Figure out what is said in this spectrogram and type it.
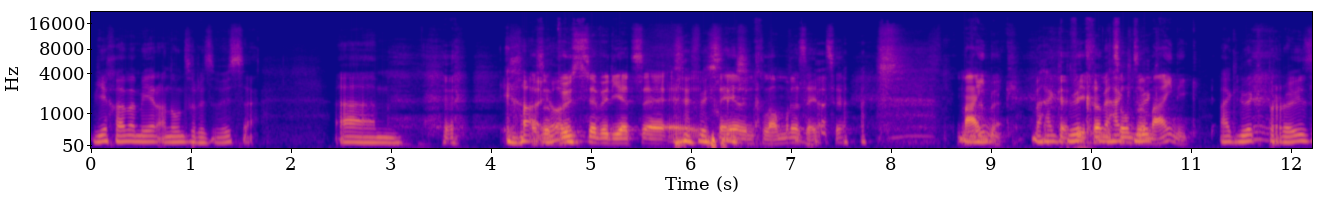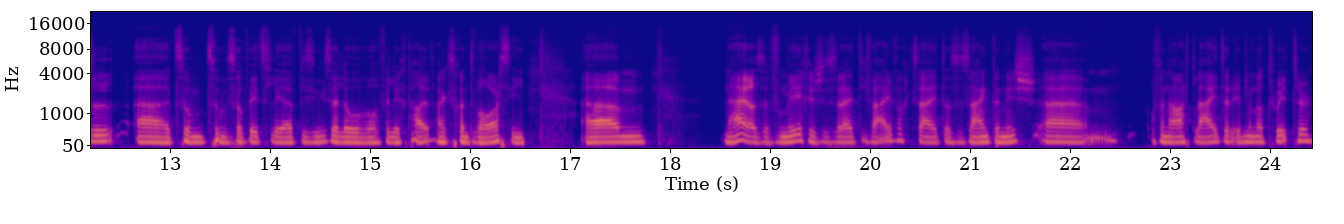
wie kommen wir an unseres Wissen? Ähm, ja, Also ja, Wissen würde ich jetzt äh, sehr in Klammern setzen. Meinung. wir haben Wie genug, kommen wir zu unserer Meinung? wir haben genug Brösel, äh, um zum so ein bisschen etwas rauszulassen, was vielleicht halbwegs könnte wahr sein ähm, Nein, also für mich ist es relativ einfach gesagt. Also das eine ist ähm, auf eine Art leider immer noch Twitter,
